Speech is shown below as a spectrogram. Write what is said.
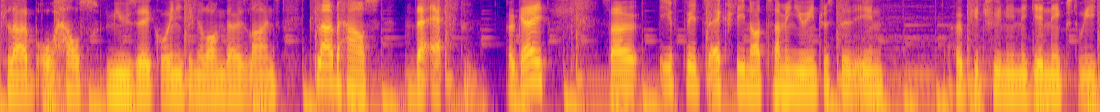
club or house music or anything along those lines. Clubhouse, the app. Okay? So if it's actually not something you're interested in, I hope you tune in again next week.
